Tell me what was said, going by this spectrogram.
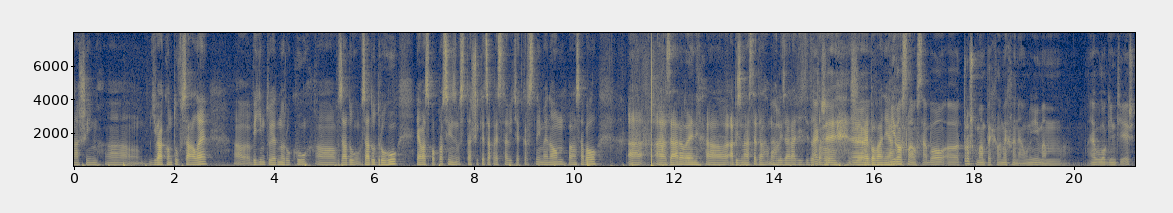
našim divákom tu v sále. Vidím tu jednu ruku, vzadu, vzadu druhú. Ja vás poprosím, stačí, keď sa predstavíte krstným menom, pán Sabol, a, a zároveň, aby sme nás teda mohli zaradiť do Takže, toho žrebovania. Miroslav Sabol, e, trošku mám pechle mechle na Unii, mám EU login tiež. E,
